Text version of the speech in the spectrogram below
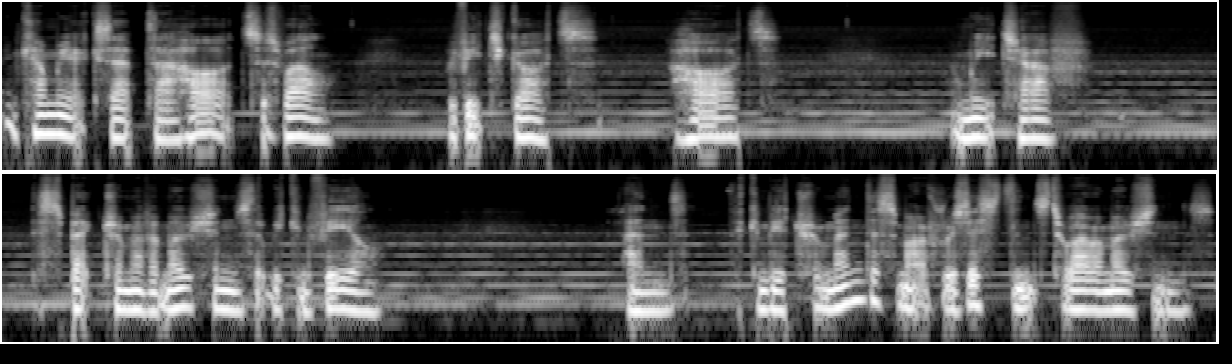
And can we accept our hearts as well? We've each got a heart and we each have spectrum of emotions that we can feel. And there can be a tremendous amount of resistance to our emotions,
